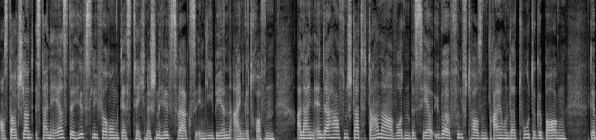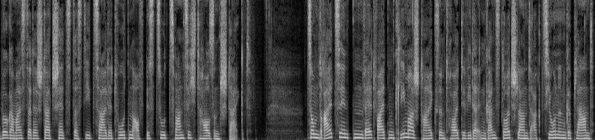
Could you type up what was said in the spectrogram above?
Aus Deutschland ist eine erste Hilfslieferung des Technischen Hilfswerks in Libyen eingetroffen. Allein in der Hafenstadt Dana wurden bisher über 5300 Tote geborgen. Der Bürgermeister der Stadt schätzt, dass die Zahl der Toten auf bis zu 20.000 steigt. Zum 13. weltweiten Klimastreik sind heute wieder in ganz Deutschland Aktionen geplant.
